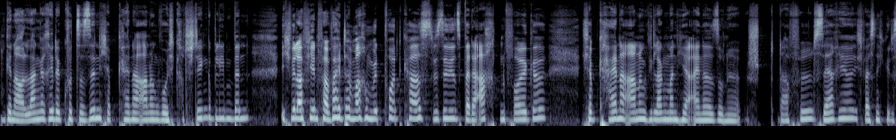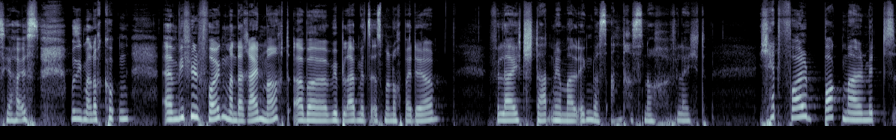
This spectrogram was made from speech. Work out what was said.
genau, lange Rede, kurzer Sinn. Ich habe keine Ahnung, wo ich gerade stehen geblieben bin. Ich will auf jeden Fall weitermachen mit Podcast. Wir sind jetzt bei der achten Folge. Ich habe keine Ahnung, wie lange man hier eine so eine Staffel, Serie, ich weiß nicht, wie das hier heißt, muss ich mal noch gucken, ähm, wie viele Folgen man da reinmacht. Aber wir bleiben jetzt erstmal noch bei der. Vielleicht starten wir mal irgendwas anderes noch. Vielleicht. Ich hätte voll Bock, mal mit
